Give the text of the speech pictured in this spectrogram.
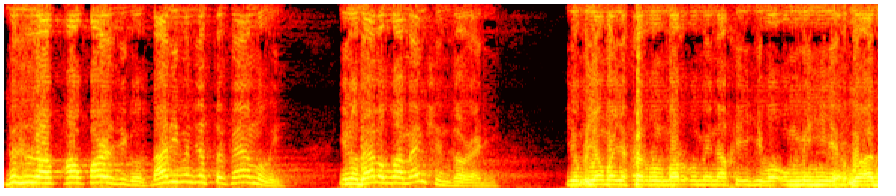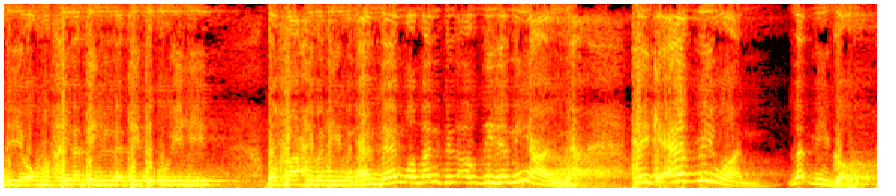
This is how far he goes. Not even just the family. You know, that Allah mentions already. يوم يفر المرء من أخيه وأمه وأبيه وفصيلته التي تؤويه وصاحبته من and then ومن في الأرض جميعا take everyone let me go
